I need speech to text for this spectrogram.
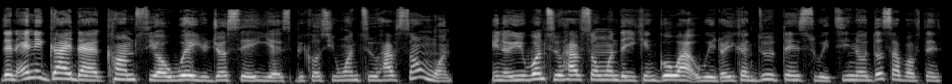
then any guy that comes your way, you just say yes because you want to have someone. You know, you want to have someone that you can go out with or you can do things with, you know, those type of things.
